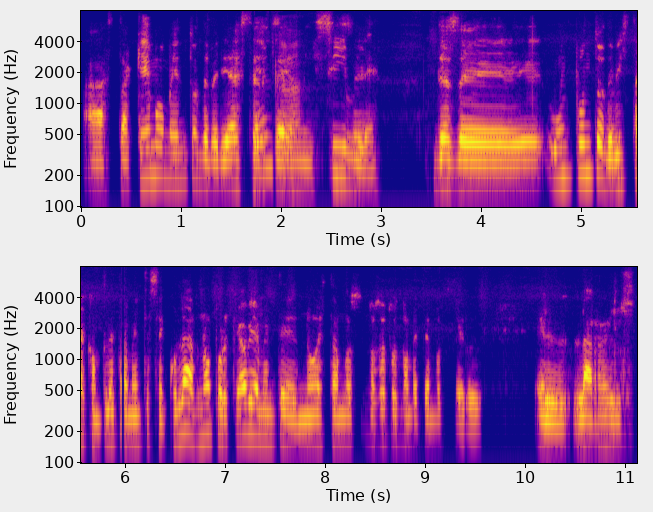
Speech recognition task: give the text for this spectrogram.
¿hasta qué momento debería ser Piensa, permisible? Desde un punto de vista completamente secular, ¿no? Porque obviamente no estamos, nosotros no metemos el, el- la religión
